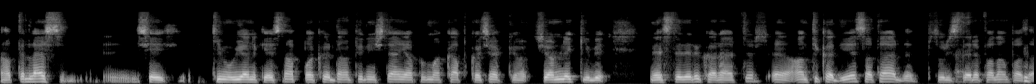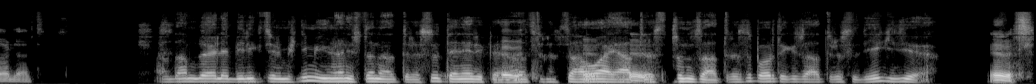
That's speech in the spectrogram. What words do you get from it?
hatırlarsın e, şey kim uyanık esnaf bakırdan pirinçten yapılma kap kaçak çömlek gibi nesneleri karartır e, antika diye satardı turistlere falan pazarlardı. Adam da öyle biriktirmiş değil mi? Yunanistan hatırası, Tenerife evet. hatırası, Hawaii evet. hatırası, evet. Tunus hatırası, Portekiz hatırası diye gidiyor. Evet.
